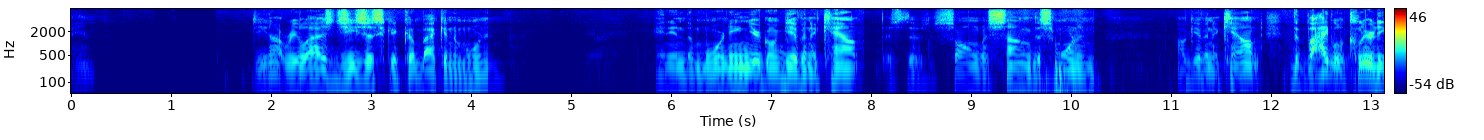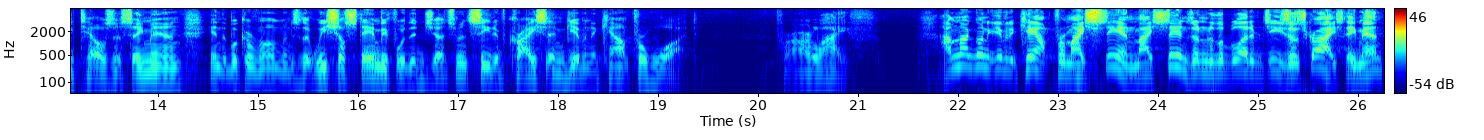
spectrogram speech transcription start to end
Man, do you not realize Jesus could come back in the morning? And in the morning, you're going to give an account, as the song was sung this morning. I'll give an account. The Bible clearly tells us, amen, in the book of Romans, that we shall stand before the judgment seat of Christ and give an account for what? For our life. I'm not going to give an account for my sin. My sin's under the blood of Jesus Christ. Amen.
